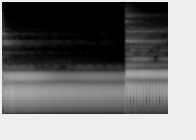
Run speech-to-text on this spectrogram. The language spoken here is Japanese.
you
